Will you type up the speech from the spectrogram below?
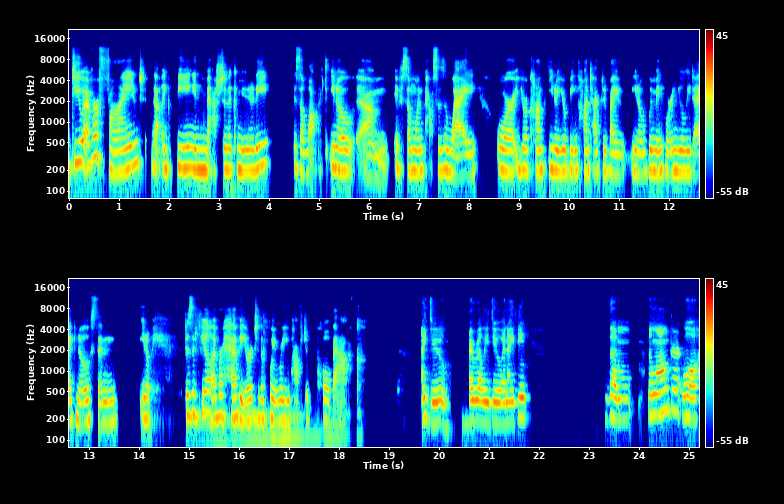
Do you ever find that like being enmeshed in the community is a lot? You know, um, if someone passes away or you're con- you know you're being contacted by you know women who are newly diagnosed and you know does it feel ever heavy or to the point where you have to pull back i do i really do and i think the the longer well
